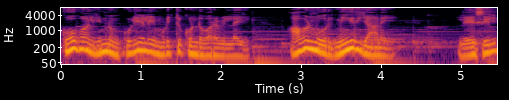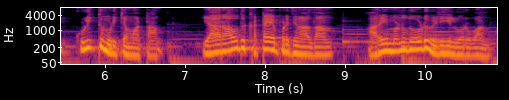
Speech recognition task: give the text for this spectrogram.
கோபால் இன்னும் குளியலை முடித்துக்கொண்டு வரவில்லை. அவன் ஒரு நீர் யானை லேசில் குளித்து முடிக்க மாட்டான். யாராவது கட்டாயப்படுத்தினால்தான் அரை மனதோடு வெளியில் வருவான்.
